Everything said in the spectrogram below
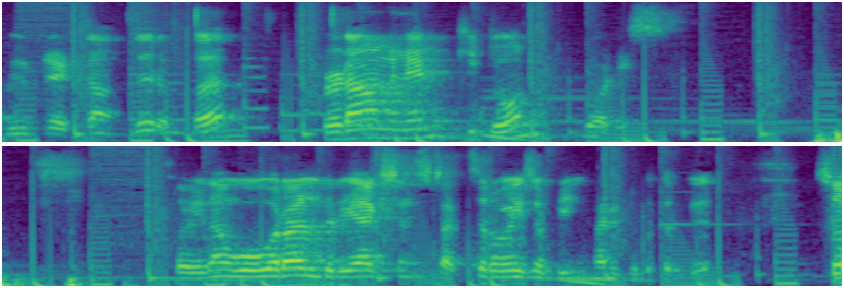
பியூட்ரேட் தான் வந்து ரொம்ப ப்ரொடாமினன்ட் கீட்டோன் பாடிஸ் ஸோ இதான் ஓவரால் ரியாக்ஷன் ஸ்ட்ரக்சர் வைஸ் அப்படிங்கிற மாதிரி கொடுத்துருக்கு. ஸோ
